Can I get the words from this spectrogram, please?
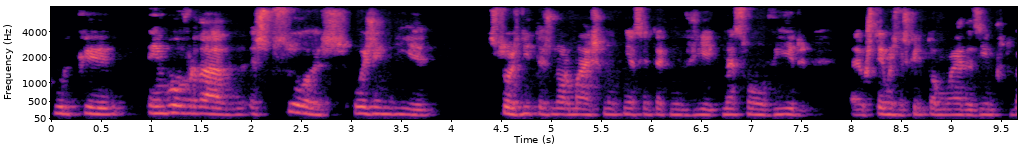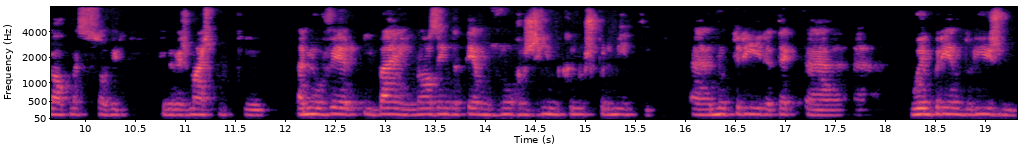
porque, em boa verdade, as pessoas hoje em dia, as pessoas ditas normais que não conhecem tecnologia e começam a ouvir uh, os temas das criptomoedas e em Portugal começam a ouvir cada vez mais porque, a meu ver e bem, nós ainda temos um regime que nos permite uh, nutrir até, o empreendedorismo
